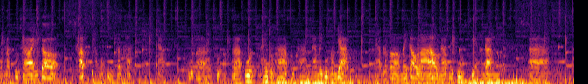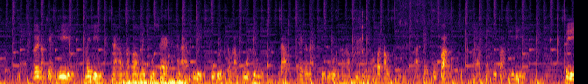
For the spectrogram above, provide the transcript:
สำหรับผู้ชายก็ครับสำหรับผู้หญิงก็ค่ะนะครับพูดให้สุภาพทุกครั้งนะไม่พูดคำหยาบนะครับแล้วก็ไม่ก้าวร้าวนะครับไม่พูดเสียงดังด้วยน้ำเสียงที่ไม่ดีนะครับ แล้วก็ไม่พูดแทรกในขณะที่ผู้อื่นกำลังพูดอยู่นะครับในขณะที่ผู้อื่นกำลังพูดอยู่เราก็ต้องเป็นผู้ฟังนะครับเป็นผู้ฟังที่ดี สี่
